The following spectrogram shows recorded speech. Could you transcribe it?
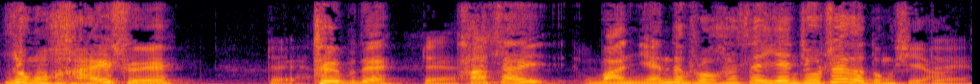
用海水。对，对不对？对，他在晚年的时候还在研究这个东西啊。对，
